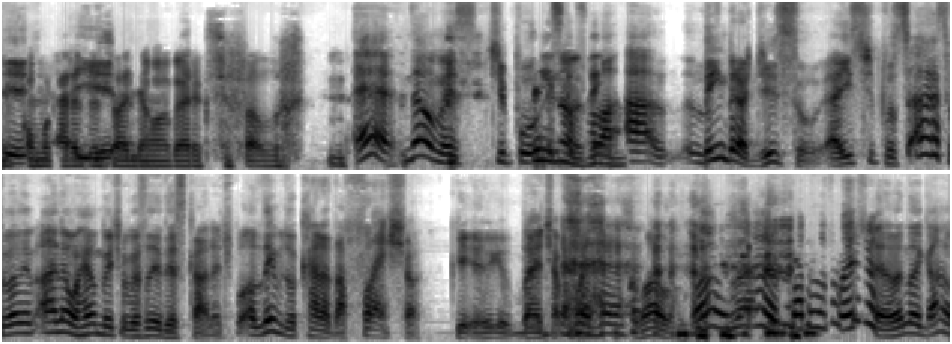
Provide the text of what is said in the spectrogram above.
E- Como o cara e- dos olhão agora que você falou. é, não, mas tipo, Sim, não, ah, lembra disso? Aí, tipo, ah, você vai lembrar, ah, não, realmente eu gostei desse cara. Tipo, eu lembro do cara da flecha, mete a flecha no cavalo. Ah, o cara da flecha, é legal.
